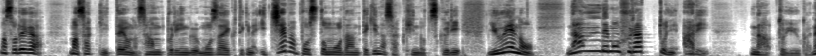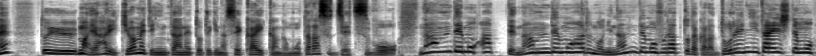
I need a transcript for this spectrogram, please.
まあ、それが、まあ、さっき言ったようなサンプリングモザイク的な一えばポストモーダン的な作品の作りゆえの何でもフラットにありなというかね。という、まあ、やはり極めてインターネット的な世界観がもたらす絶望。何でもあって何でもあるのに何でもフラットだからどれに対しても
